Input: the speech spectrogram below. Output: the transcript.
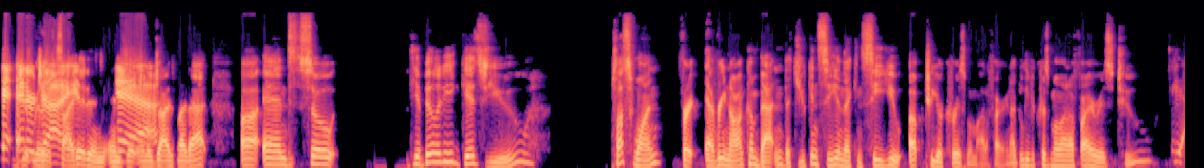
get energized, really excited, and, and yeah. get energized by that. Uh, and so the ability gives you plus one for every non-combatant that you can see and that can see you up to your charisma modifier. And I believe your charisma modifier is two. Yeah.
